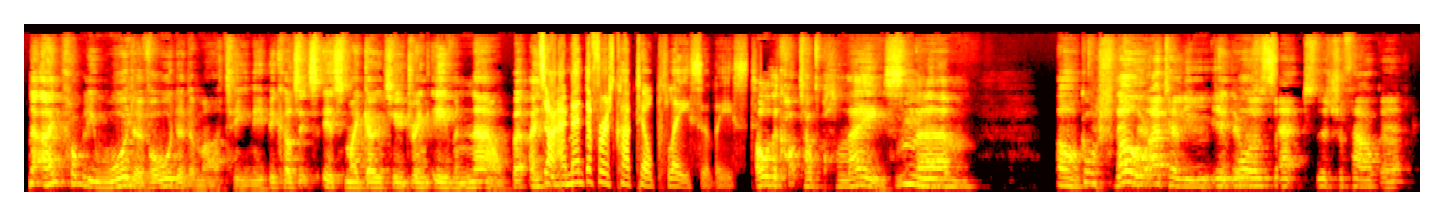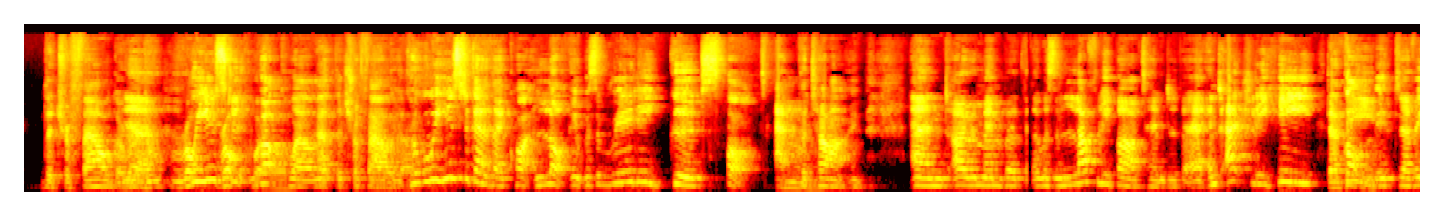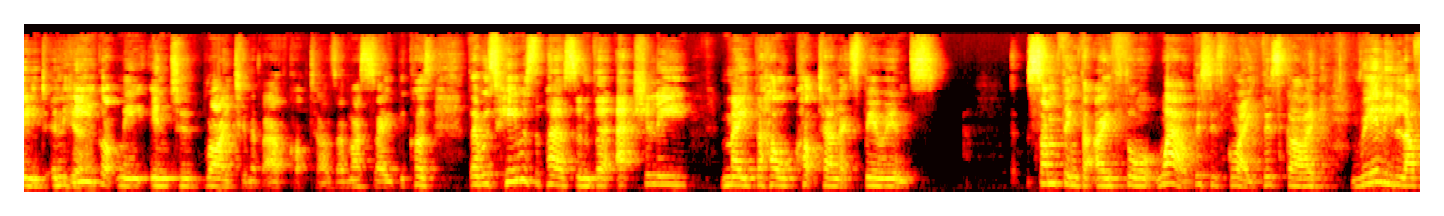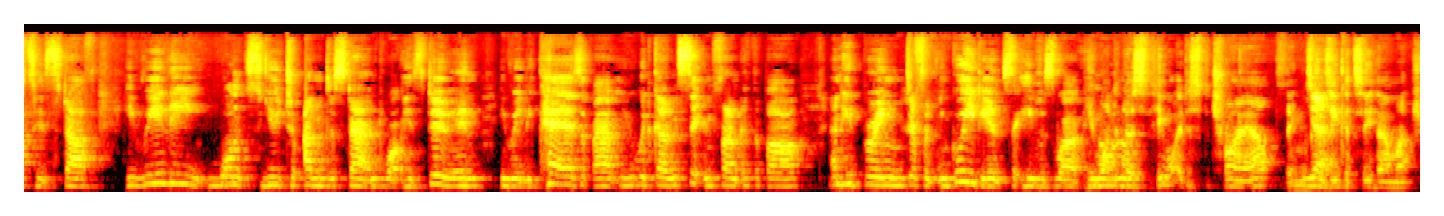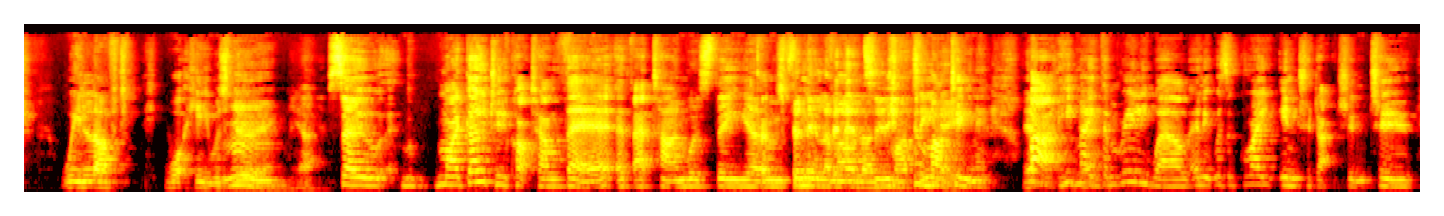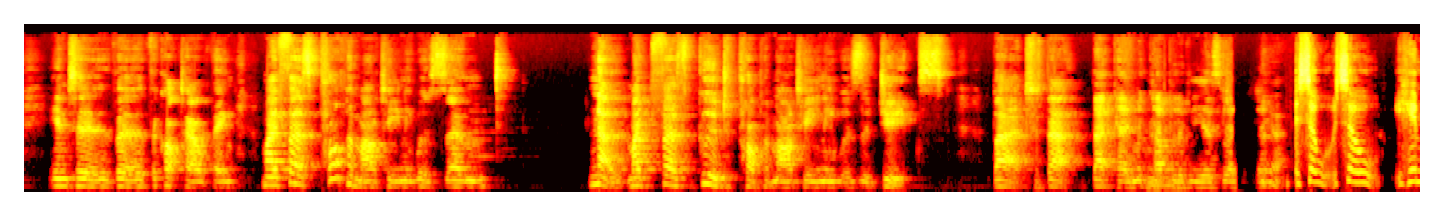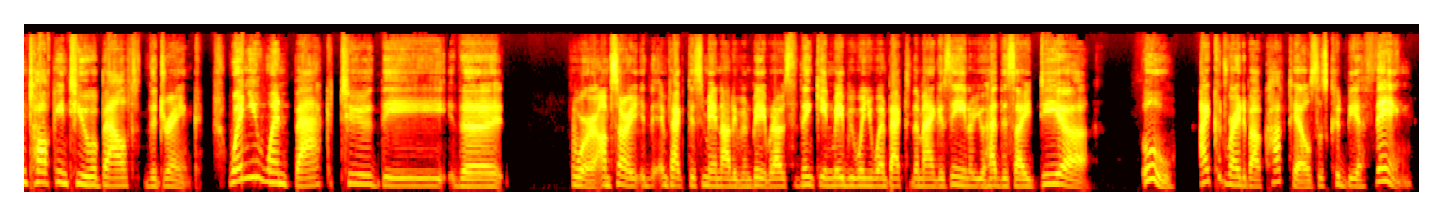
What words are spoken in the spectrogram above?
No, I probably would have ordered a martini because it's it's my go-to drink even now. But I Sorry, I meant the first cocktail place, at least. oh, the cocktail place. Mm. Um, oh gosh, there- oh, there- I tell you, it was- was at the Trafalgar. the Trafalgar. Yeah, Rock, we used Rockwell, to Rockwell at, the Trafalgar. Trafalgar. We used to go there quite a lot. It was a really good spot at the Mm. time. And I remember there was a lovely bartender there, and actually he David. got me, David, and he Yeah. got me into writing about cocktails. I must say because there was he was the person that actually made the whole cocktail experience something that I thought, wow, this is great. This guy really loves his stuff. He really wants you to understand what he's doing. He really cares about you. Would go and sit in front of the bar and he'd bring different ingredients that he was working He on. us. He wanted us to try out things because Yeah. he could see how much we loved what he was Mm. doing. Yeah, So my go-to cocktail there at that time was the um, was vanilla, vanilla martini. martini. Yeah. But he made Yeah. them really well, and it was a great introduction to into the the cocktail thing. My first proper martini was um, no, my first good proper martini was a Duke's, but that that came a couple mm. of years later. Yeah. So, so him talking to you about the drink when you went back to the the, or I'm sorry, in fact, this may not even be, but I was thinking maybe when you went back to the magazine or you had this idea, ooh, I could write about cocktails. This could be a thing.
